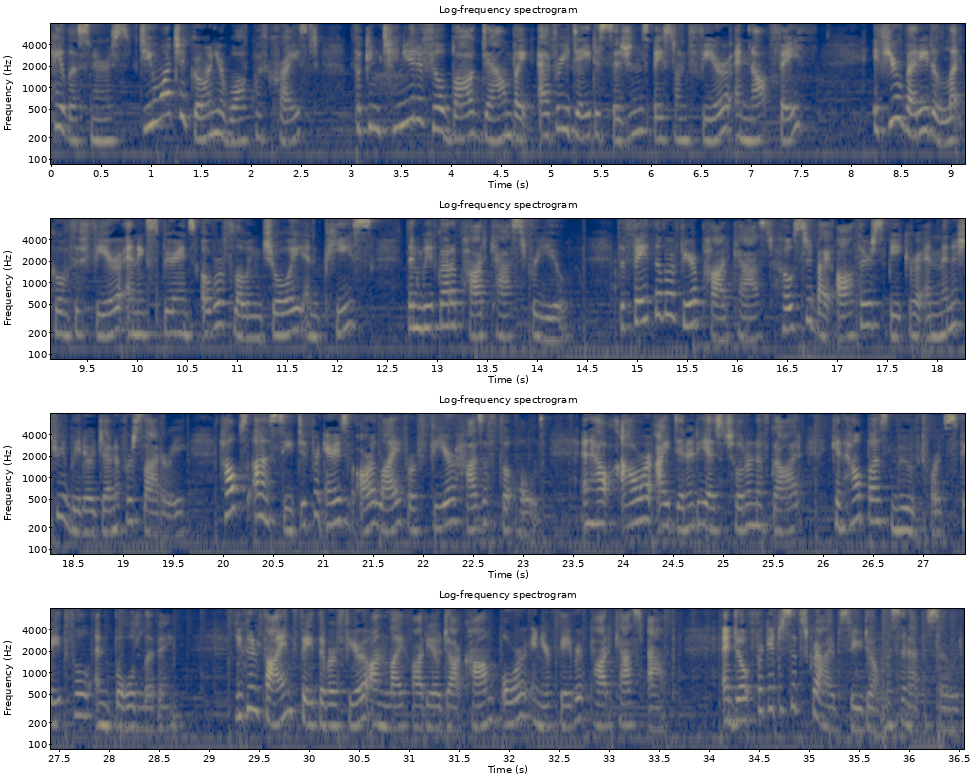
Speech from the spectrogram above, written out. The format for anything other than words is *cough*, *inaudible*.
Hey, listeners, do you want to grow in your walk with Christ, but continue to feel bogged down by everyday decisions based on fear and not faith? If you're ready to let go of the fear and experience overflowing joy and peace, then we've got a podcast for you. The Faith Over Fear podcast, hosted by author, speaker, and ministry leader Jennifer Slattery, helps us see different areas of our life where fear has a foothold and how our identity as children of God can help us move towards faithful and bold living. You can find Faith Over Fear on lifeaudio.com or in your favorite podcast app. And don't forget to subscribe so you don't miss an episode.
